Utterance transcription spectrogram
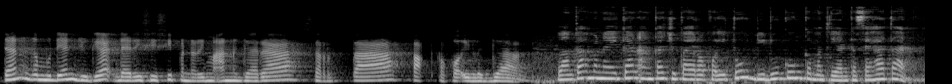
dan kemudian juga dari sisi penerimaan negara serta hak rokok ilegal. Langkah menaikkan angka cukai rokok itu didukung Kementerian Kesehatan.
